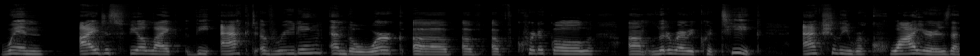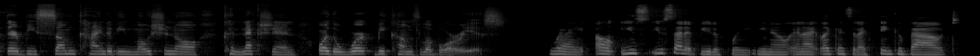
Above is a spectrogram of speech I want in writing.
when I just feel like the act of reading and the work of of, of critical um, literary critique actually requires that there be some kind of emotional connection or the work becomes laborious. Right. Oh, you you said it beautifully, you know, and I like I said I think about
